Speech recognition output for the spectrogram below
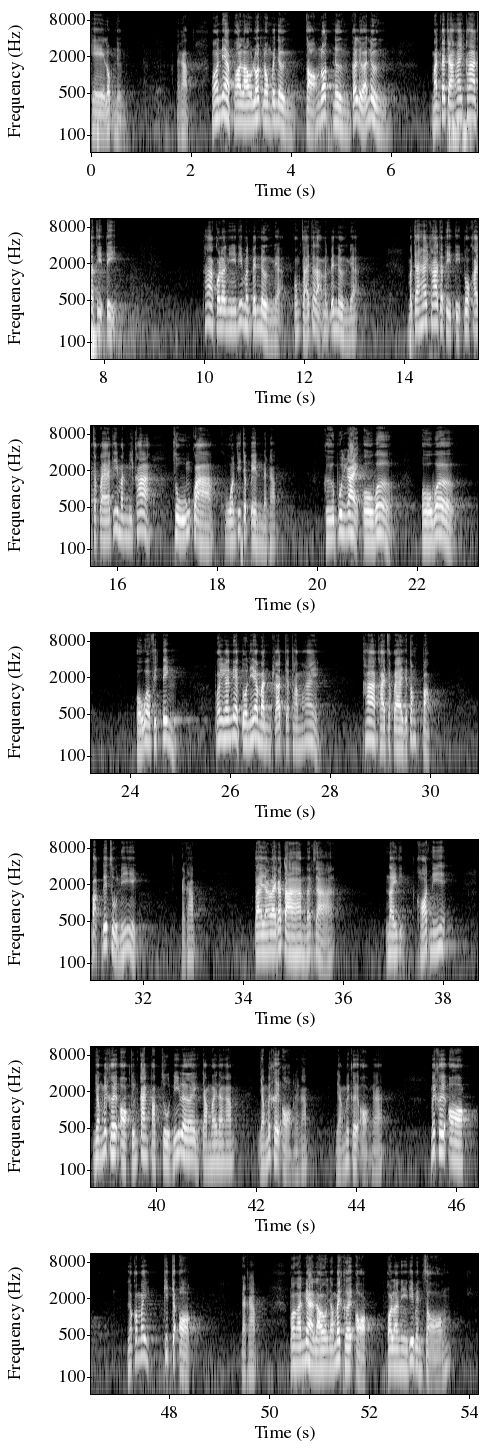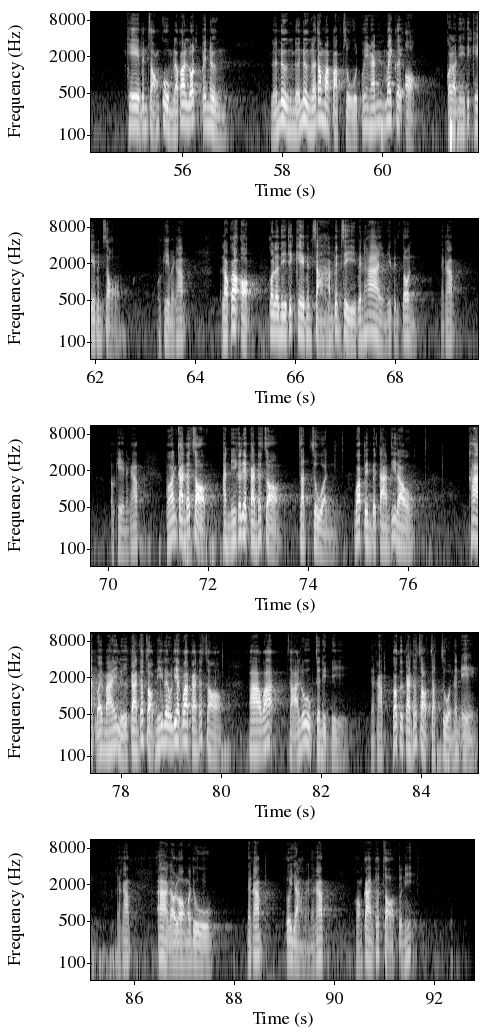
k ลบ1นะครับ เพราะฉะนั้นเนี่ยพอเราลดลงไป1 2ลด1ก็เหลือ1มันก็จะให้ค่าสถิติ ถ้ากรณีที่มันเป็น1เนี่ยองศาอิสระมันเป็น1เนี่ยมันจะให้ค่าสถิติตัวไคสแควร์ที่มันมีค่าสูงกว่าควรที่จะเป็นนะครับ คือพูดง่าย over over over fitting เพร ราะงั้นเนี่ยตัวนี้มันก็จะทำให้ค่าคายสแควร์จะต้องปรับปรับด้วยสูตรนี้อีกนะครับ แต่อย่างไรก็ตามนักศึกษาในคอร์สนี้ ยังไม่เคยออกถึงการปรับสูตรนี้เลยจำไว้นะครับ ยังไม่เคยออกนะครับ ยังไม่เคยออกนะ ไม่เคยออก แล้วก็ไม่คิดจะออกนะครับ เพราะงั้นเนี่ยเรายังไม่เคยออกกรณีที่เป็นสอง เคเป็นสองกลุ่ม แล้วก็ลดไปหนึ่งเหลือหนึ่งเหลือหนึ่งแล้วต้องมาปรับสูตร เพราะงั้นไม่เคยออกกรณีที่เคเป็นสองโอเคไหมครับ เราก็ออกกรณีที่เคเป็นสามเป็นสี่เป็นห้าอย่างนี้เป็นต้นนะครับโอเคนะครับ เพราะฉะนั้นการทดสอบอันนี้ก็เรียกการทดสอบสัดส่วนว่าเป็นไปตามที่เราคาดไว้ไหมหรือการทดสอบนี้เราเรียกว่าการทดสอบ ภาวะสารูปสนิทดี นะครับ ก็คือการทดสอบสัดส่วนนั่นเองนะครับเราลองมาดูนะครับตัวอย่างนะครับของการทดสอบตัวนี้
